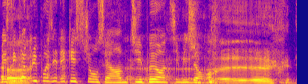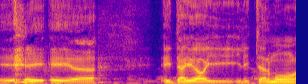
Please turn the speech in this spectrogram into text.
Mais c'est comme lui poser des questions, c'est un petit peu intimidant. Euh, et, et, euh, et d'ailleurs, il, il, est tellement.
